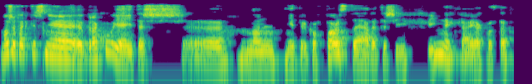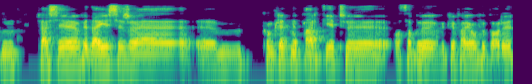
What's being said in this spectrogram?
Może faktycznie brakuje i też no, nie tylko w Polsce, ale też i w innych krajach w ostatnim czasie wydaje się, że um, konkretne partie czy osoby wygrywają wybory.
